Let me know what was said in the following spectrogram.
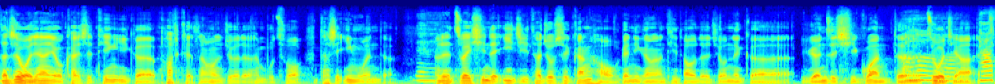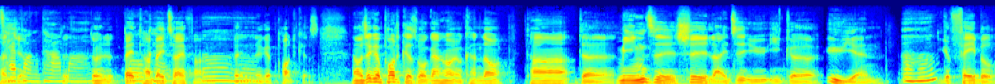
但是我现在有开始听一个 podcast，然后觉得很不错，它是英文的，而且最新的一集。他就是刚好跟你刚刚提到的，就那个原子习惯的作家，他采访他吗？对，被他被采访，被那个 podcast。然后这个 podcast 我刚好有看到，他的名字是来自于一个寓言，一个 fable。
